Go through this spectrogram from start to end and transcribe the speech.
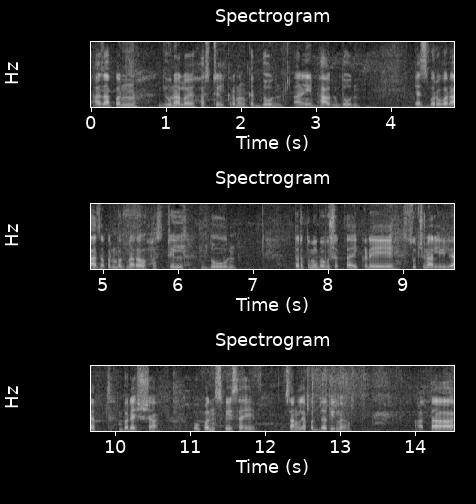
आज आपण घेऊन आलो आहे हॉस्टेल क्रमांक दोन आणि भाग दोन. याचबरोबर आज आपण बघणार आहोत हॉस्टेल दोन. तर तुम्ही बघू शकता इकडे सूचना लिहिल्यात बऱ्याचशा ओपन स्पेस आहे चांगल्या पद्धतीनं. आता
